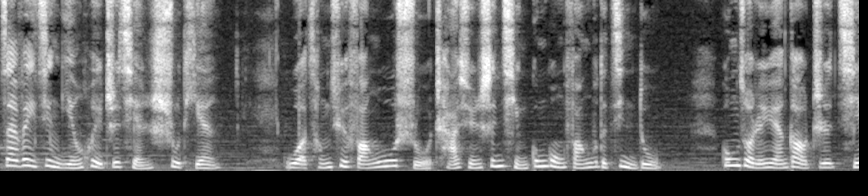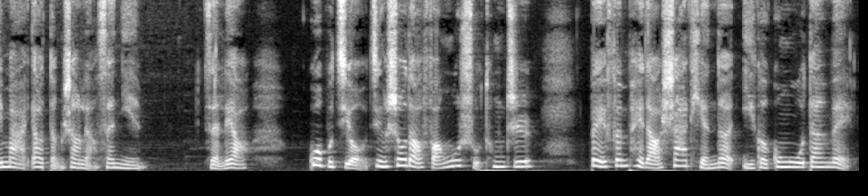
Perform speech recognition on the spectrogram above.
在未进淫会之前数天，我曾去房屋署查询申请公共房屋的进度，工作人员告知起码要等上两三年，怎料。过不久，竟收到房屋署通知，被分配到沙田的一个公屋单位。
